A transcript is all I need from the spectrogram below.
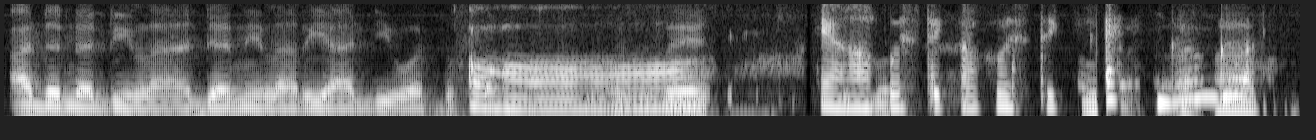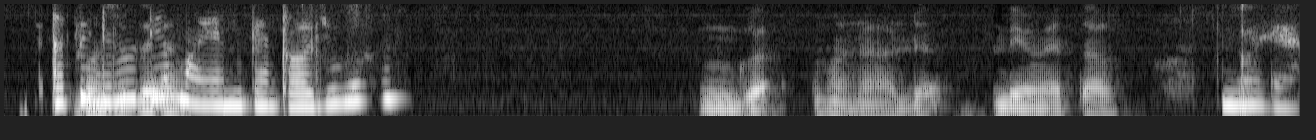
ada Danila Danila Riyadi what the fuck. Oh. maksudnya yang akustik. Akustik eh enggak enggak. tapi dulu dia main pentol juga kan? Enggak mana ada dia metal. Enggak ya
